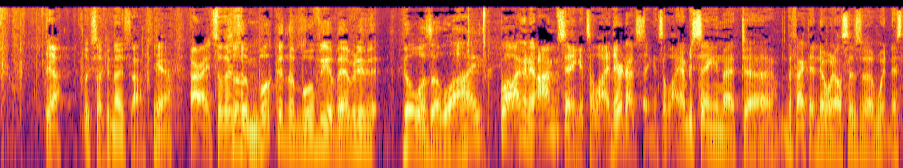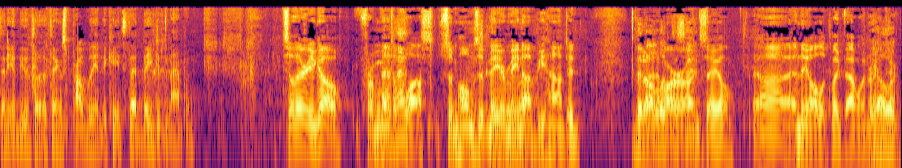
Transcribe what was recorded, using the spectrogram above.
Yeah, looks like a nice house. Yeah. All right, so there's so some. the book and the movie of Amityville was a lie. Well, I'm gonna. I'm saying it's a lie. They're not saying it's a lie. I'm just saying that uh, the fact that no one else has uh, witnessed any of these other things probably indicates that they didn't happen. So there you go from Mental that- Floss. Some homes that may or may not be haunted That all look the are same. on sale, uh, and they all look like that one right all there. look-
